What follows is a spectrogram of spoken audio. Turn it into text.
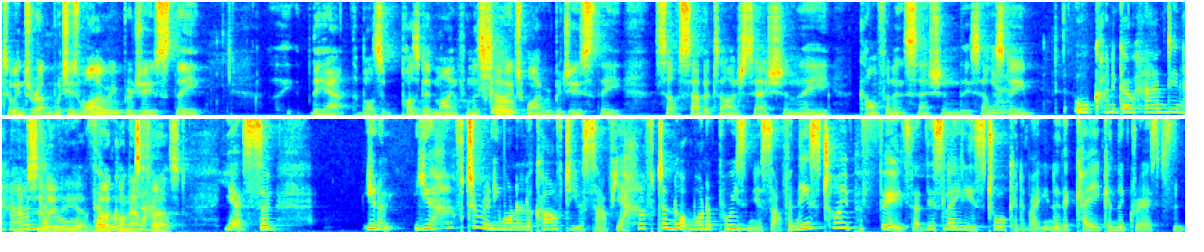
to interrupt, which is why mm. we produce the the app, the positive mindfulness sure. coach, why we produce the self sabotage session, the confidence session, the self esteem. Yeah. All kind of go hand in hand. Absolutely, they're all, yeah. they're Work all on that to first. Yes. So, you know, you have to really want to look after yourself. You have to not want to poison yourself. And these type of foods that this lady is talking about, you know, the cake and the crisps, and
